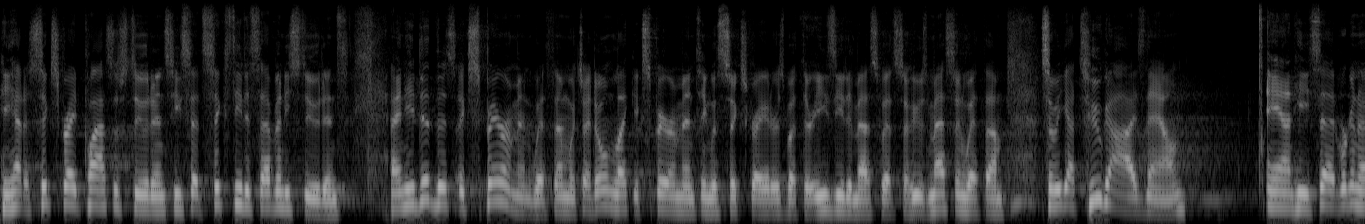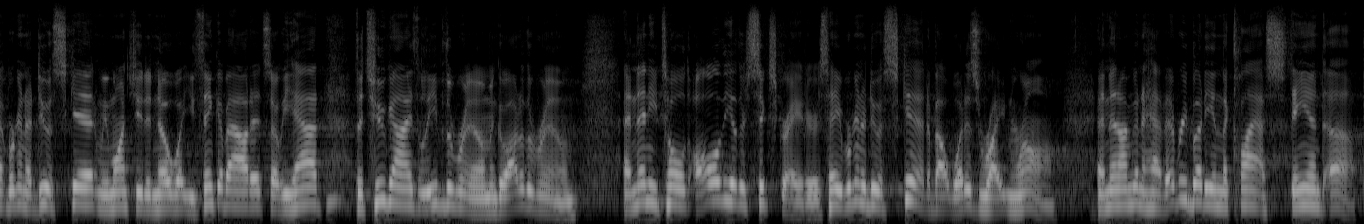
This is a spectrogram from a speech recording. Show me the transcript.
He had a sixth grade class of students. He said 60 to 70 students. And he did this experiment with them, which I don't like experimenting with sixth graders, but they're easy to mess with. So he was messing with them. So he got two guys down and he said we're going to we're to do a skit and we want you to know what you think about it so he had the two guys leave the room and go out of the room and then he told all the other sixth graders hey we're going to do a skit about what is right and wrong and then i'm going to have everybody in the class stand up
